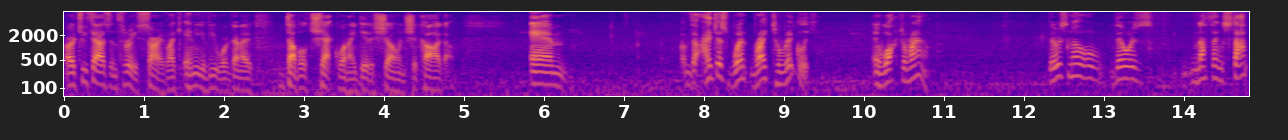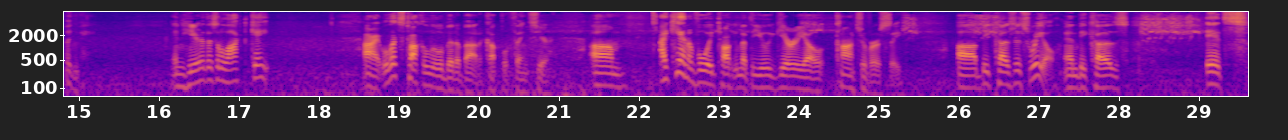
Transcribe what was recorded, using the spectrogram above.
or 2003, sorry, like any of you were going to double check when I did a show in Chicago. And I just went right to Wrigley and walked around. There was no there was nothing stopping me. And here there's a locked gate. All right, well, let's talk a little bit about a couple of things here. Um, I can't avoid talking about the Yuli Gurriel controversy uh, because it's real and because it's,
